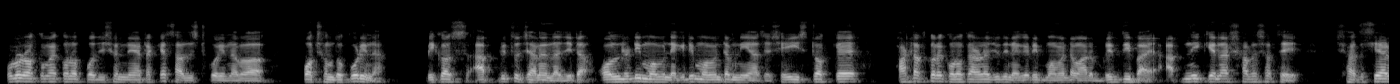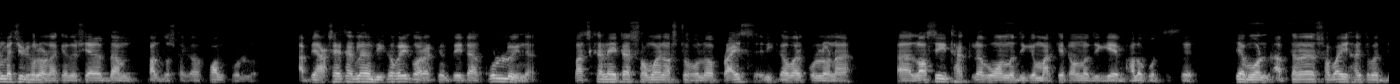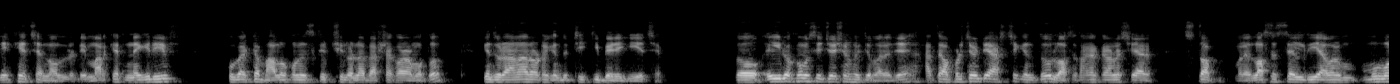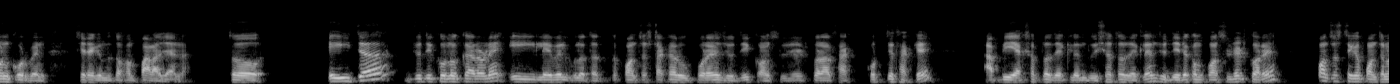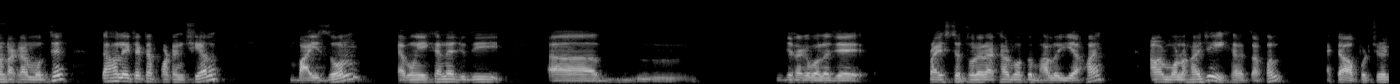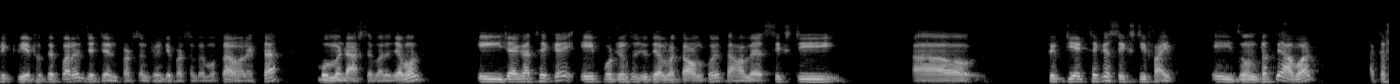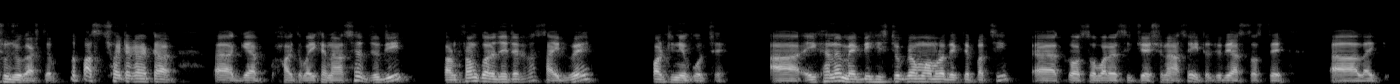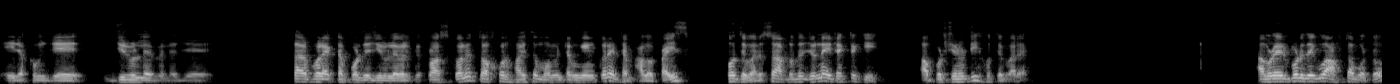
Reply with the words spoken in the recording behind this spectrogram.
কোনো রকমের কোনো পজিশন নেওয়াটাকে সাজেস্ট করি না বা পছন্দ করি না। বিকজ আপনি তো জানেন না, যেটা অলরেডি নেগেটিভ মোমেন্টাম নিয়ে আছে, সেই স্টককে হঠাৎ করে কোনো কারণে যদি নেগেটিভ মোমেন্টাম আরও বৃদ্ধি পায়, আপনি কেনার সাথে সাথে সাথে শেয়ার ম্যাচিউর হলো না, কিন্তু শেয়ারের দাম পাঁচ দশ টাকা ফল করল। আপনি আশায় থাকলেন রিকভারি করার, কিন্তু এটা করলোই না। মাঝখানে এটা সময় নষ্ট হলো প্রাইস রিকভার করল না। লসেই থাকল এবং অন্যদিকে মার্কেট অন্যদিকে ভালো করতেছে। যেমন আপনারা সবাই হয়তো দেখেছেন অলরেডি মার্কেট নেগেটিভ খুব একটা ভালো কোনো স্ক্রিপ্ট ছিল না ব্যবসা করার মতো, কিন্তু রানার অটো কিন্তু ঠিকই বেড়ে গিয়েছে। তো এই রকম সিচুয়েশন হইতে পারে যে হাতে অপরচুনিটি আসছে কিন্তু লসে থাকার কারণে শেয়ার স্টপ মানে লসের সেল দিয়ে আবার মুভ অন করবেন, সেটা কিন্তু তখন পারা যায় না। তো এইটা যদি কোনো কারণে এই লেভেলগুলো পঞ্চাশ টাকার উপরে যদি কনসলিডেট করা করতে থাকে আপনি এক সপ্তাহ দেখলেন, দুই সপ্তাহ দেখলেন, যদি এরকম কনসলিডেট করে পঞ্চাশ থেকে পঞ্চান্ন টাকার মধ্যে, তাহলে এটা একটা পটেনশিয়াল বাই জোন এবং এখানে যদি যেটাকে বলে যে প্রাইসটা ধরে রাখার মতো ভালো ইয়া হয়, আমার মনে হয় যে এখানে তখন একটা অপরচুনিটি ক্রিয়েট হতে পারে যে টেন পার্সেন্ট টোয়েন্টি পার্সেন্টের মতো আমার একটা মুভমেন্ট আসতে পারে। যেমন এই জায়গা থেকে এই পর্যন্ত যদি আমরা কাউন্ট করি, তাহলে সিক্সটি ফিফটি এইট থেকে সিক্সটি ফাইভ এই জোনটাতে আবার একটা সুযোগ আসতে তো পাঁচ, ছয় টাকার একটা গ্যাপ হয়তো বা এখানে আছে যদি কনফার্ম করে যে এটা একটা সাইড ওয়ে কন্টিনিউ করছে। আর এইখানে ম্যাকডি হিস্টোগ্রামও আমরা দেখতে পাচ্ছি ক্রস ওভারের সিচুয়েশন আছে। এটা যদি আস্তে আস্তে লাইক এইরকম যে জিরো লেভেলে যে তারপরে একটা পর্যায়ে জিরো লেভেলকে ক্রস করে, তখন হয়তো মোমেন্টাম গেইন করে একটা ভালো প্রাইস হতে পারে। সো আপনাদের জন্য এটা একটা কি? অপরচুনিটি হতে পারে। আমরা এরপরে দেখব আফতাবটো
